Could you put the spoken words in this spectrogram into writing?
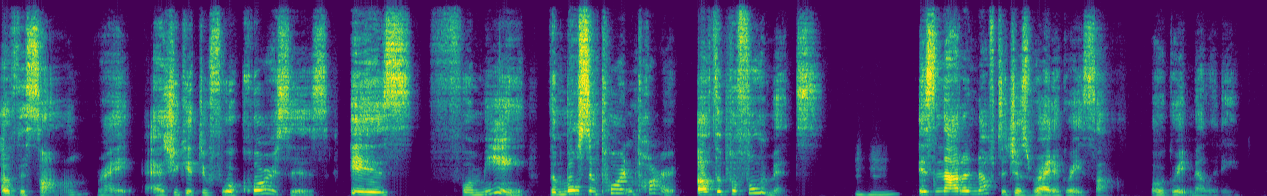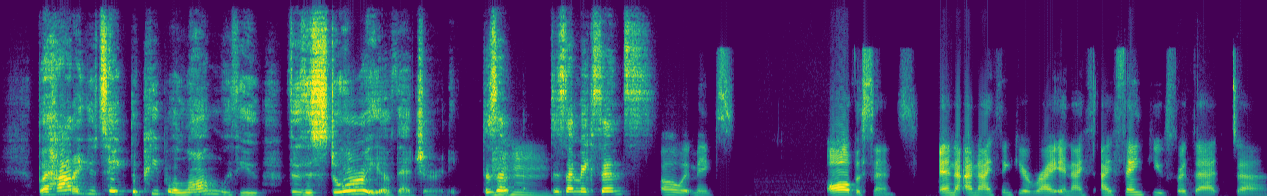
of the song, right? As you get through four choruses, is for me the most important part of the performance. hmm It's not enough to just write a great song or a great melody. But how do you take the people along with you through the story of that journey? Does that Mhm. does that make sense? Oh, it makes all the sense. And and I think you're right. And I I thank you for that. Uh,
